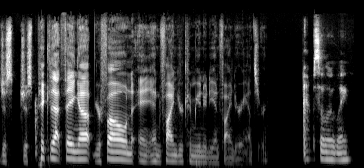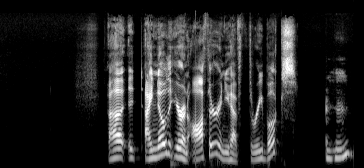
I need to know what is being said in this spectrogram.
Just just pick that thing up your phone and, and find your community and find your answer. Absolutely. Uh, it, i know that you're an author and you have three books. Mm-hmm.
